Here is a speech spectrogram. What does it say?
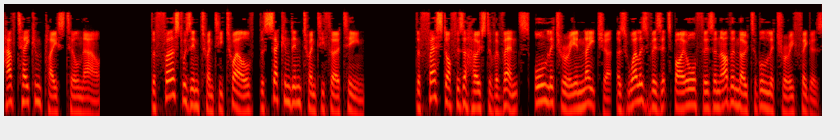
have taken place till now. The first was in 2012, the second in 2013. The fest offers a host of events, all literary in nature, as well as visits by authors and other notable literary figures.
